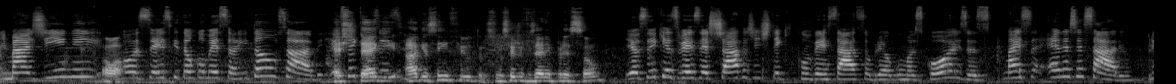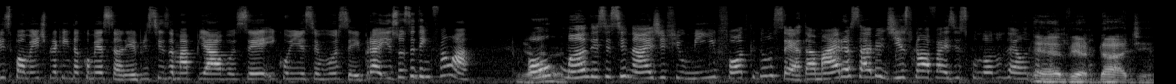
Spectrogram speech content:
Imagine vocês que estão começando. Então, sabe? Que Hashtag vezes, Águia Sem Filtro. Se vocês não fizerem pressão, eu sei que às vezes é chato a gente ter que conversar sobre algumas coisas, mas é necessário. Principalmente pra quem tá começando. Ele precisa mapear você e conhecer você. E pra isso você tem que falar. É Ou manda esses sinais de filminho e foto que dão certo. A Mayra sabe disso, porque ela faz isso com o dono dela também. É verdade.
